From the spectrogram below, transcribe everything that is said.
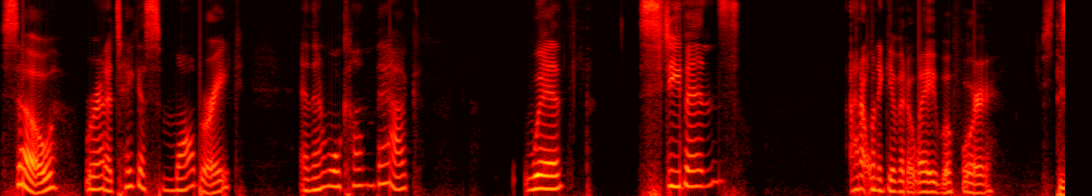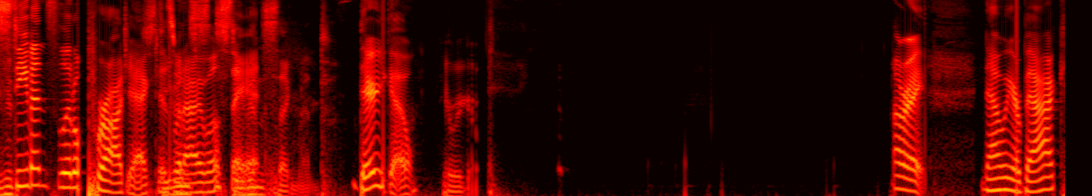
So we're going to take a small break and then we'll come back with Steven's. I don't want to give it away before. Steven, Steven's little project is what I Steven's- will say. It. Steven's segment. There you go. Here we go. All right. Now we are back,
